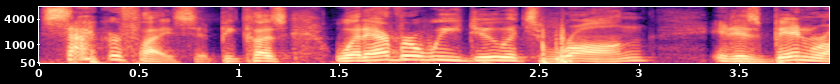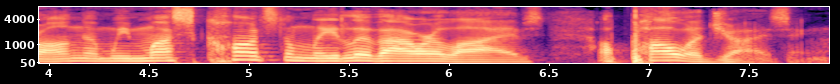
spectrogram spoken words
sacrifice it because whatever we do, it's wrong. It has been wrong and we must constantly live our lives apologizing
